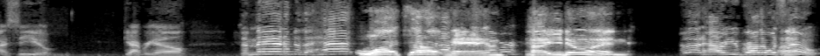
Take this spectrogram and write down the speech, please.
I see you. Gabrielle. The man under the hat. What's, What's up, up, man? Trevor? How you doing? Good. How are you, brother? What's I- new?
